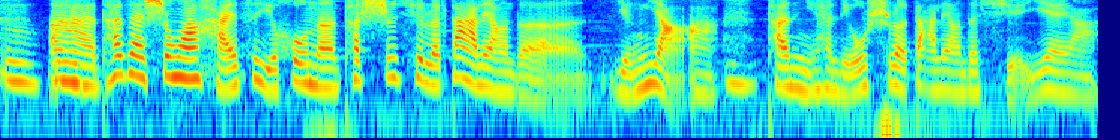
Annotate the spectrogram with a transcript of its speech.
嗯，哎，她在生完孩子以后呢，她失去了大量的营养啊，嗯她你看流失了大量的血液呀、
